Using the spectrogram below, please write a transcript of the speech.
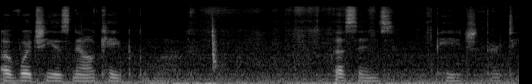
of which he is now capable of. Thus ends page 13.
